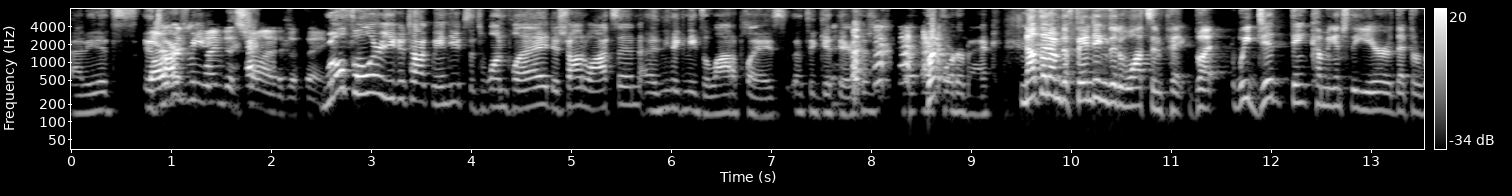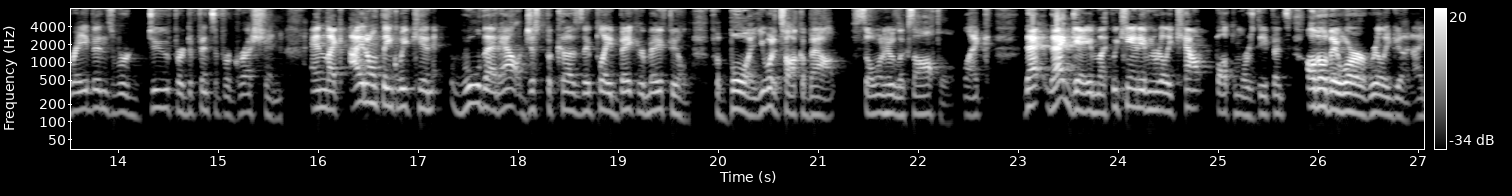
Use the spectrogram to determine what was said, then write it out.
I mean, it's it's hard for me. Time Deshaun is a thing. Will Fuller, you could talk me into because it's one play. Deshaun Watson, I think needs a lot of plays to get there, at quarterback. Not that I'm defending the Watson pick, but we did think coming into the year that the Ravens were due for defensive regression, and like I don't think we can rule that out just because they played Baker Mayfield. But boy, you want to talk about someone who looks awful like that that game, like we can't even really count Baltimore's defense, although they were really good. I,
